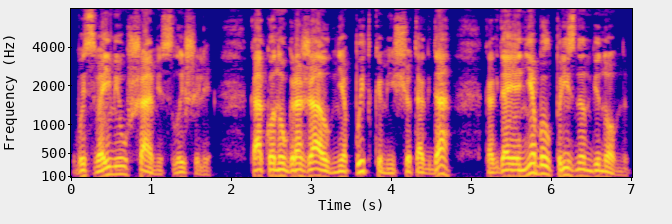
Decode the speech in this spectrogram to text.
Вы своими ушами слышали, как он угрожал мне пытками еще тогда, когда я не был признан виновным.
